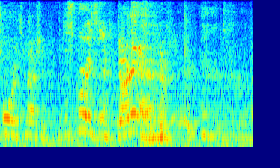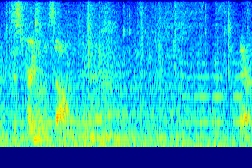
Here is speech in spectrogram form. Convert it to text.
Forward smashing. Disgrace it! Darn it! I've disgraced myself. There.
